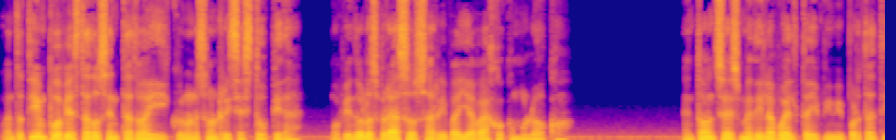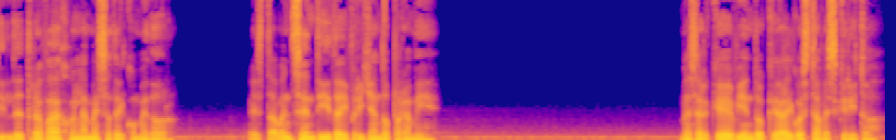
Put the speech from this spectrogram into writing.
¿cuánto tiempo había estado sentado ahí con una sonrisa estúpida, moviendo los brazos arriba y abajo como loco? Entonces me di la vuelta y vi mi portátil de trabajo en la mesa del comedor. Estaba encendida y brillando para mí. Me acerqué viendo que algo estaba escrito.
